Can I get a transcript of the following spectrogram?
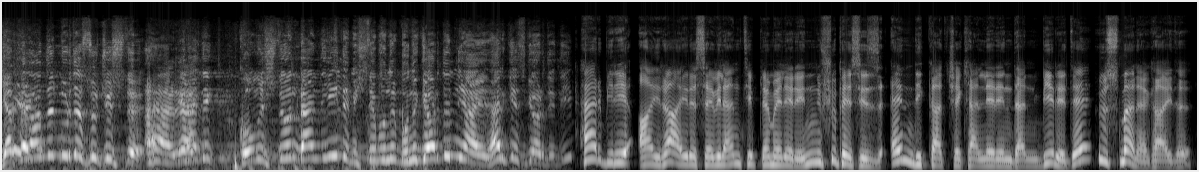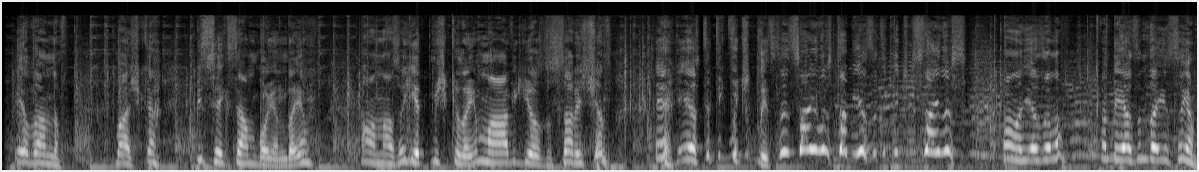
Yakalandın burada suçüstü. Evet, Herhalde konuştuğun ben değildim. İşte bunu bunu gördün nihayet. Herkes gördü değil mi? Her biri ayrı ayrı sevilen tiplemelerin şüphesiz en dikkat çekenlerinden biri de Hüsmen Aga'ydı. Efendim başka bir 80 boyundayım. Ondan sonra 70 kiloyum mavi gözlü sarışın. Eh, estetik vücutluysa sayılır tabii estetik vücut sayılır. Onu yazalım. Beyazın dayısıyım.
